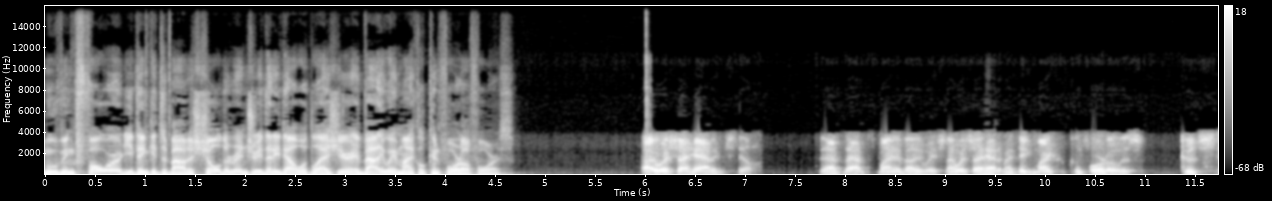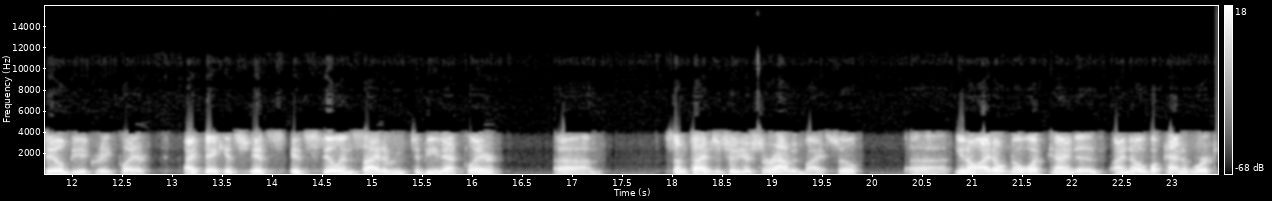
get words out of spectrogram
moving forward? You think it's about a shoulder injury that he dealt with last year? Evaluate Michael Conforto for us. I wish I had him still. That that's my evaluation. I wish I had him. I think Michael Conforto is could still be a great player. I think it's it's it's still inside of him to be that player. Um, sometimes it's who you're surrounded by. So, uh, you know, I don't know what kind of I know what kind of work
